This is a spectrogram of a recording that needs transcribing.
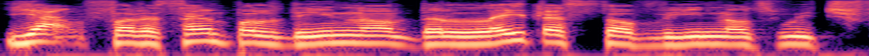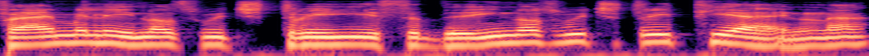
Yeah, for example, the, know, the latest of the InnoSwitch family, InnoSwitch 3, is the InnoSwitch 3TN.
